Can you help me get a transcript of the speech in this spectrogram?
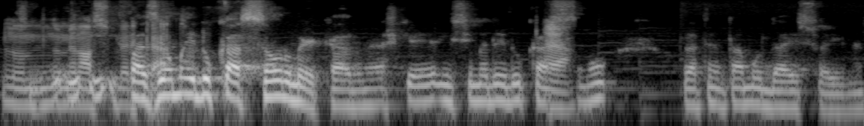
no, no e, nosso e mercado. Fazer uma educação no mercado, né? Acho que é em cima da educação é. para tentar mudar isso aí, né?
